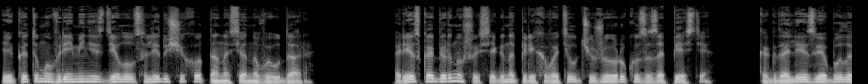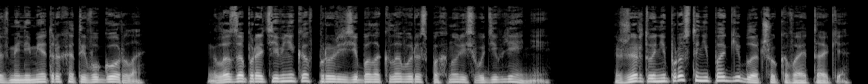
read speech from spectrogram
и к этому времени сделал следующий ход, нанося новый удар. Резко обернувшись, Игнат перехватил чужую руку за запястье когда лезвие было в миллиметрах от его горла. Глаза противника в прорези балаклавы распахнулись в удивлении. Жертва не просто не погибла от шоковой атаки,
